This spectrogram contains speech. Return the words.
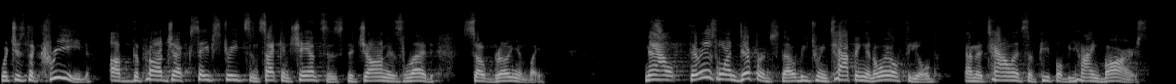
which is the creed of the project Safe Streets and Second Chances that John has led so brilliantly. Now, there is one difference, though, between tapping an oil field and the talents of people behind bars.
